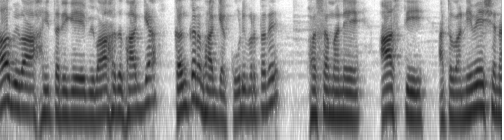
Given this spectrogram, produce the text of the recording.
ಅವಿವಾಹಿತರಿಗೆ ವಿವಾಹದ ಭಾಗ್ಯ, ಕಂಕನ ಭಾಗ್ಯ ಕೂಡಿ ಬರ್ತದೆ. ಹೊಸ ಮನೆ, ಆಸ್ತಿ ಅಥವಾ ನಿವೇಶನ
